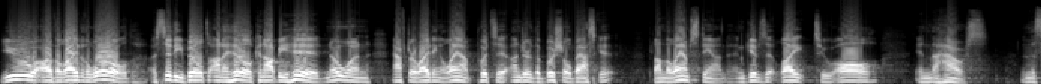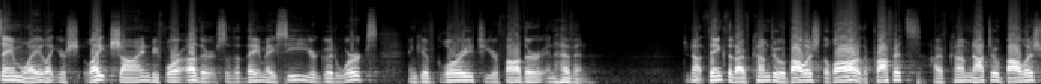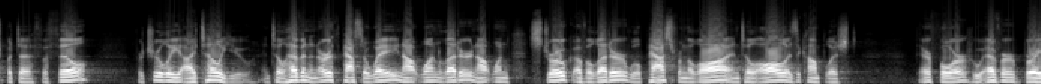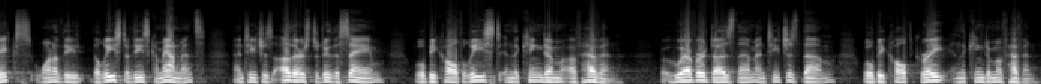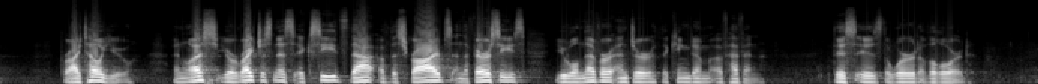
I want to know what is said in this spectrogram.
You are the light of the world. A city built on a hill cannot be hid. No one, after lighting a lamp, puts it under the bushel basket, but on the lampstand, and gives it light to all in the house. In the same way, let your light shine before others, so that they may see your good works and give glory to your Father in heaven. Do not think that I've come to abolish the law or the prophets. I have come not to abolish, but to fulfill. For truly I tell you, until heaven and earth pass away, not one letter, not one stroke of a letter will pass from the law until all is accomplished. Therefore, whoever breaks one of the, the least of these commandments and teaches others to do the same will be called least in the kingdom of heaven. But whoever does them and teaches them will be called great in the kingdom of heaven. For I tell you, Unless your righteousness exceeds that of the scribes and the Pharisees, you will never enter the kingdom of heaven. This is the word of the Lord.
